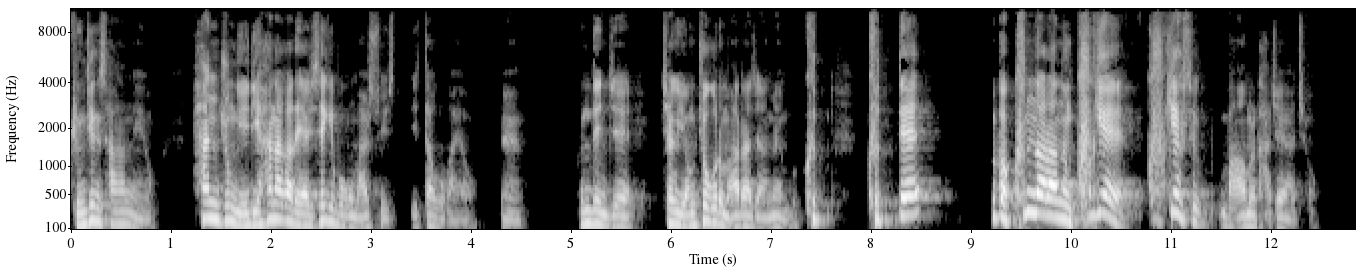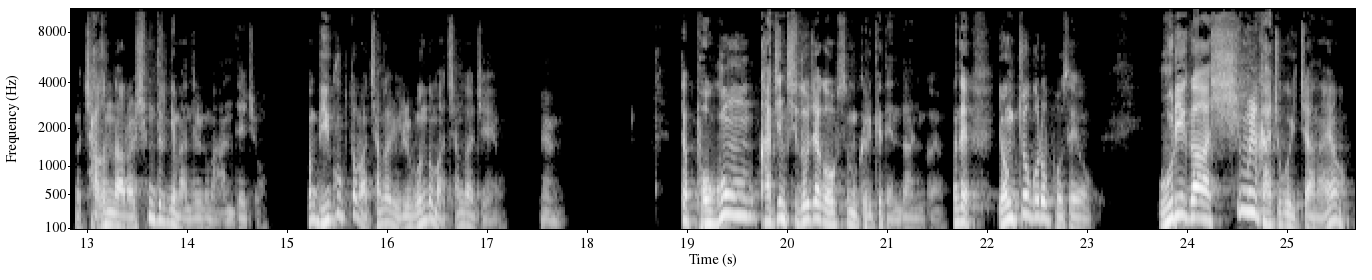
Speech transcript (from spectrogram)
굉장히 사랑해요. 한중 일이 하나가 돼야지 세계 복음 할 수 있다고 봐요. 예. 근데 이제 제가 영적으로 말하자면 뭐그 그때 그러니까 큰 나라는 크게 크게 마음을 가져야죠. 작은 나라를 힘들게 만들면 안 되죠. 미국도 마찬가지고 일본도 마찬가지예요. 예. 그러니까 복음 가진 지도자가 없으면 그렇게 된다니까요. 근데 영적으로 보세요. 우리가 힘을 가지고 있잖아요.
